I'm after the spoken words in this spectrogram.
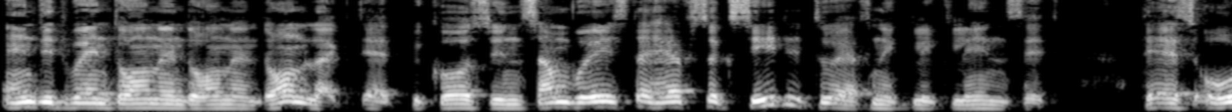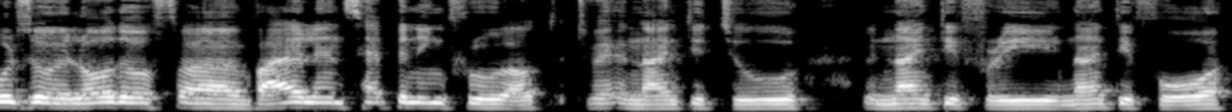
And it went on and on and on like that because in some ways they have succeeded to ethnically cleanse it. There's also a lot of uh, violence happening throughout 92, 93, 94,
